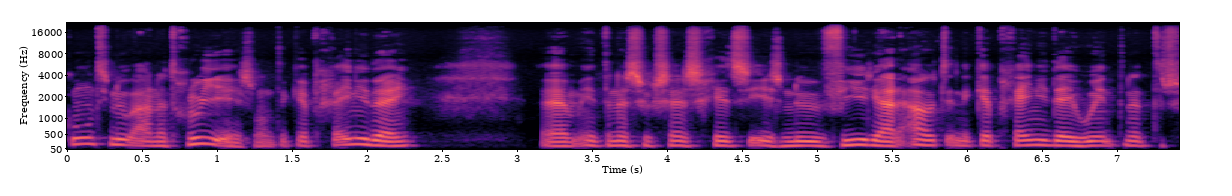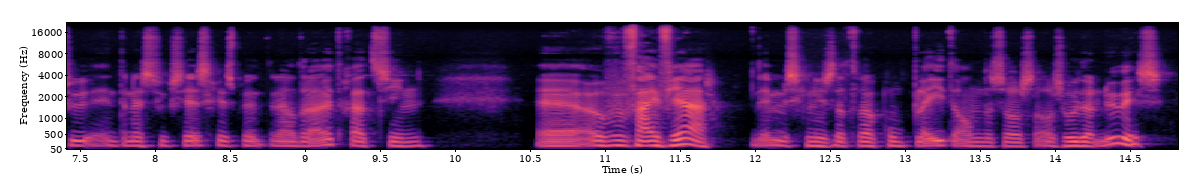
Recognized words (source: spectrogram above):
continu aan het groeien is. Want ik heb geen idee. Um, Internet Succesgids is nu vier jaar oud en ik heb geen idee hoe Internet, internetsuccesgids.nl eruit gaat zien uh, over vijf jaar. Misschien is dat wel compleet anders als, als hoe dat nu is.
